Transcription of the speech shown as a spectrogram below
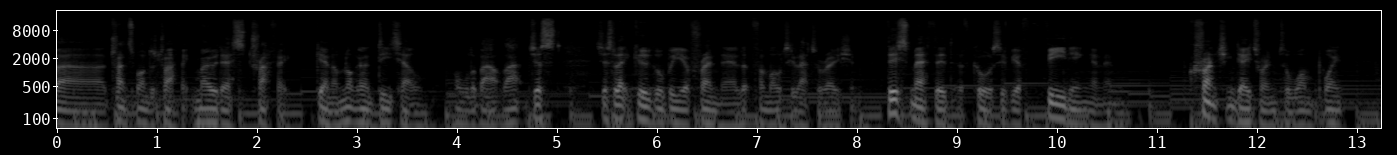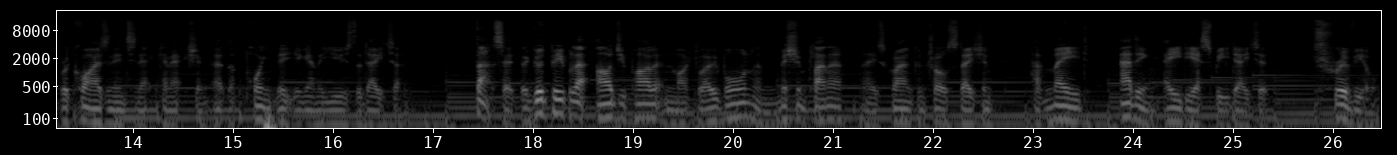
uh, transponder traffic, mode S traffic. Again, I'm not going to detail all about that. Just just let Google be your friend there. Look for multilateration. This method, of course, if you're feeding and then crunching data into one point, requires an internet connection at the point that you're going to use the data. That said, the good people at ArduPilot and Michael Oborne and Mission Planner, his ground control station, have made adding ADSB data trivial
